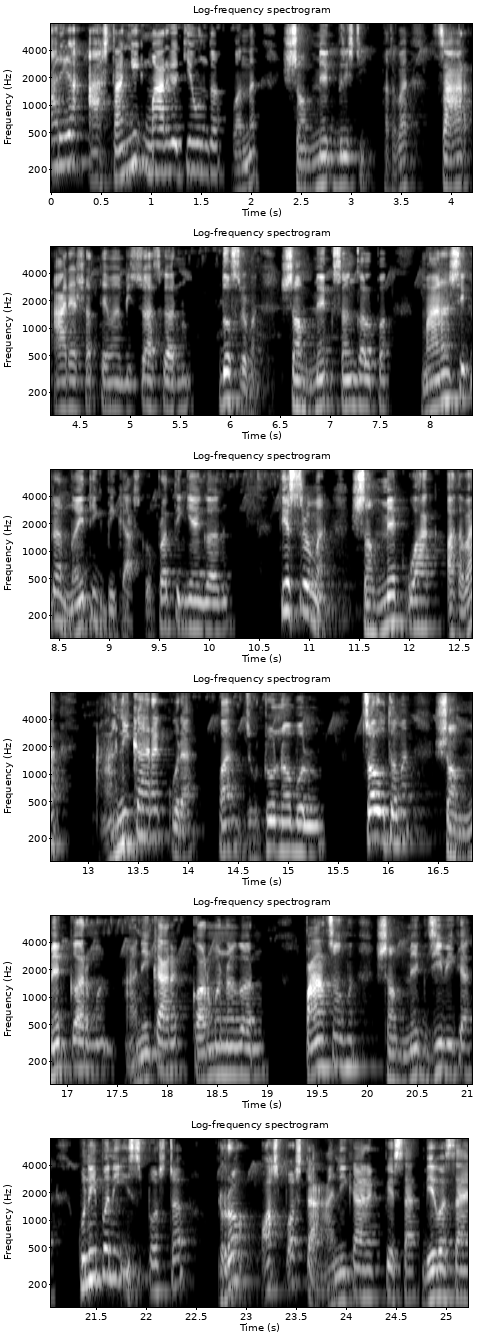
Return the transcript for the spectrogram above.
आर्य अष्टाङ्गिक मार्ग के हुन् त? भन्दा सम्यक दृष्टि अथवा चार आर्य सत्यमा विश्वास गर्नु। दोस्रोमा सम्यक सङ्कल्प। मानसिक र नैतिक विकासको प्रतिज्ञा गर्नु तेस्रोमा सम्यक वाक अथवा हानिकारक कुरा वा झुटो नबोल्नु चौथोमा सम्यक कर्म हानिकारक कर्म नगर्नु पाँचौँमा सम्यक जीविका कुनै पनि स्पष्ट र अस्पष्ट हानिकारक पेसा व्यवसाय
